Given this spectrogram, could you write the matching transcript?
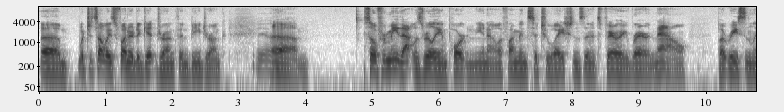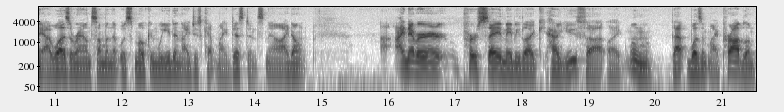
Um, which it's always funner to get drunk than be drunk. yeah. Um, so for me, that was really important. You know, if I'm in situations, then it's very rare now. But recently, I was around someone that was smoking weed, and I just kept my distance. Now I don't. I never per se maybe like how you thought like mm, that wasn't my problem,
